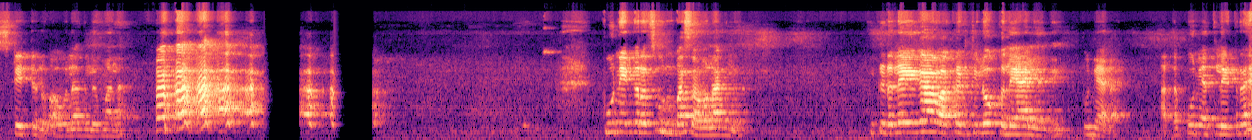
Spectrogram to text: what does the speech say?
स्टेटल व्हावं लागलं मला. पुणेकरच होऊन बसावं लागलं. इकडं लय गावाकडची लोक लय आले ते पुण्याला. आता पुण्यात लेट राह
